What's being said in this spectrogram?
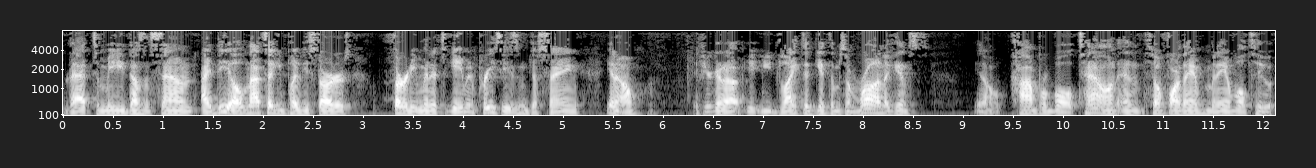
that to me doesn't sound ideal. Not saying you play these starters 30 minutes a game in preseason, just saying you know if you're gonna you'd like to get them some run against you know comparable talent, and so far they haven't been able to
